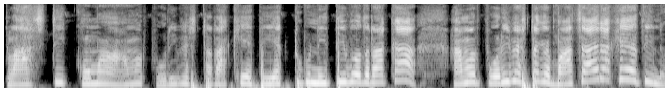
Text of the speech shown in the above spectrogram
প্লাস্টিক কমা, আমার পরিবেশটা রাখে এতি একটুকু নীতিবোধ রাখা, আমার পরিবেশটাকে বাঁচায় রাখে এতি ন।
